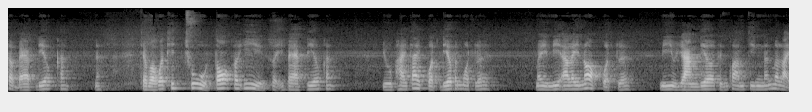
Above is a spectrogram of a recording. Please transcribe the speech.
ก็แบบเดียวกัน จะบอกว่าทิชชู่โต๊ะเก้าอี้ก็อีแบบเดียวกัน อยู่ภายใต้กฎเดียวกันหมดเลย ไม่มีอะไรนอกกฎเลย มีอยู่อย่างเดียวถึงความจริงนั้นเมื่อไหร่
